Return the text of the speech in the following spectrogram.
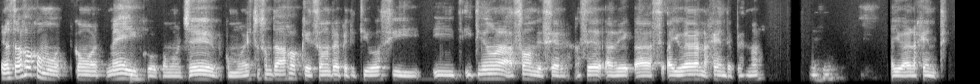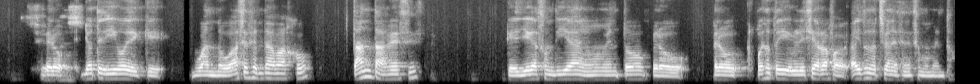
los trabajos como, como médico, como chef, como estos son trabajos que son repetitivos y, y, y tienen una razón de ser, hacer, a- a- ayudar a la gente, pues, ¿no? Ujú. Ayudar a la gente. Sí, Pero pues, yo te digo de que cuando haces el trabajo tantas veces que llegas un día en un momento, pero, pero por eso te le decía a Rafa, hay dos opciones en ese momento.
